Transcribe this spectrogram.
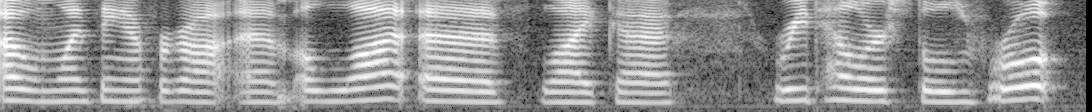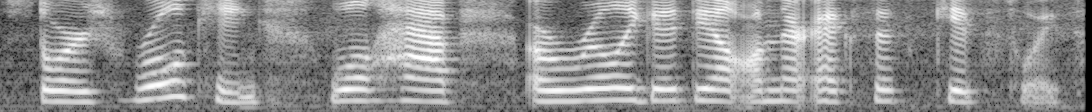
Oh, and one thing I forgot, um, a lot of like uh, retailer stores, Rural, stores, Rural King will have a really good deal on their excess kids toys.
